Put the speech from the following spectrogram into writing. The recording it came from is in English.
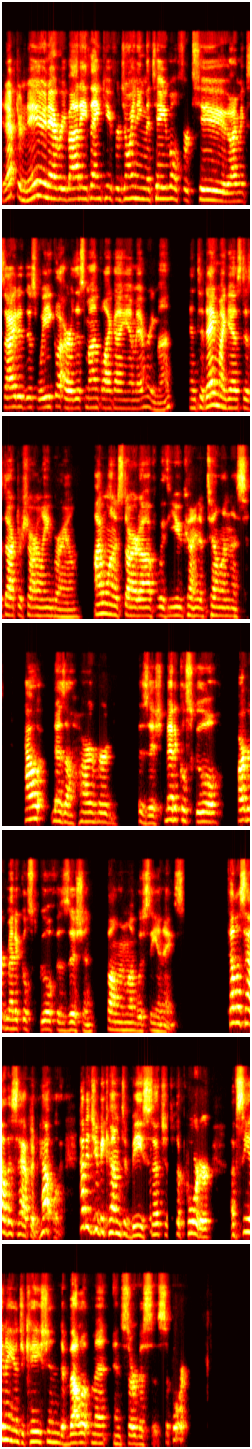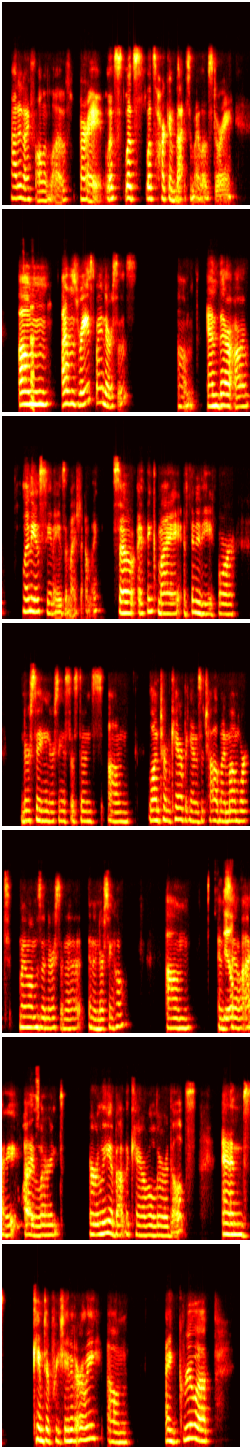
Good afternoon, everybody. Thank you for joining the table for two. I'm excited this week or this month, like I am every month. And today, my guest is Dr. Charlene Brown. I want to start off with you kind of telling us how does a Harvard physician, medical school, Harvard Medical School physician fall in love with CNAs? Tell us how this happened. How how did you become to be such a supporter of CNA education, development, and services support. How did I fall in love? All right, let's let's let's harken back to my love story. Um, I was raised by nurses, um, and there are plenty of CNAs in my family. So I think my affinity for nursing, nursing assistants, um, long-term care began as a child. My mom worked. My mom was a nurse in a in a nursing home. Um, and Still so I I learned early about the care of older adults and came to appreciate it early. Um, I grew up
